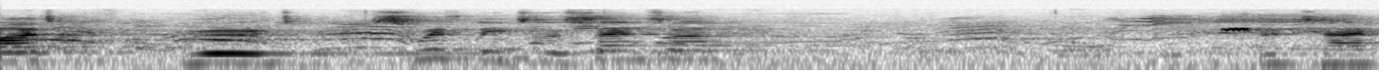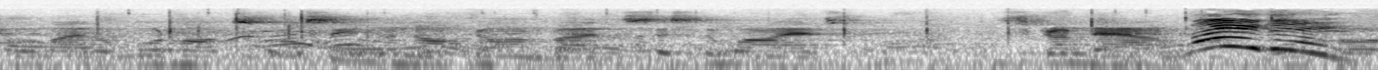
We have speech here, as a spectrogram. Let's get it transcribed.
right, moved swiftly to the centre. Good tackle by the Warthogs, seeing the knock on by the Sister Wives. Scrum down. Ladies.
